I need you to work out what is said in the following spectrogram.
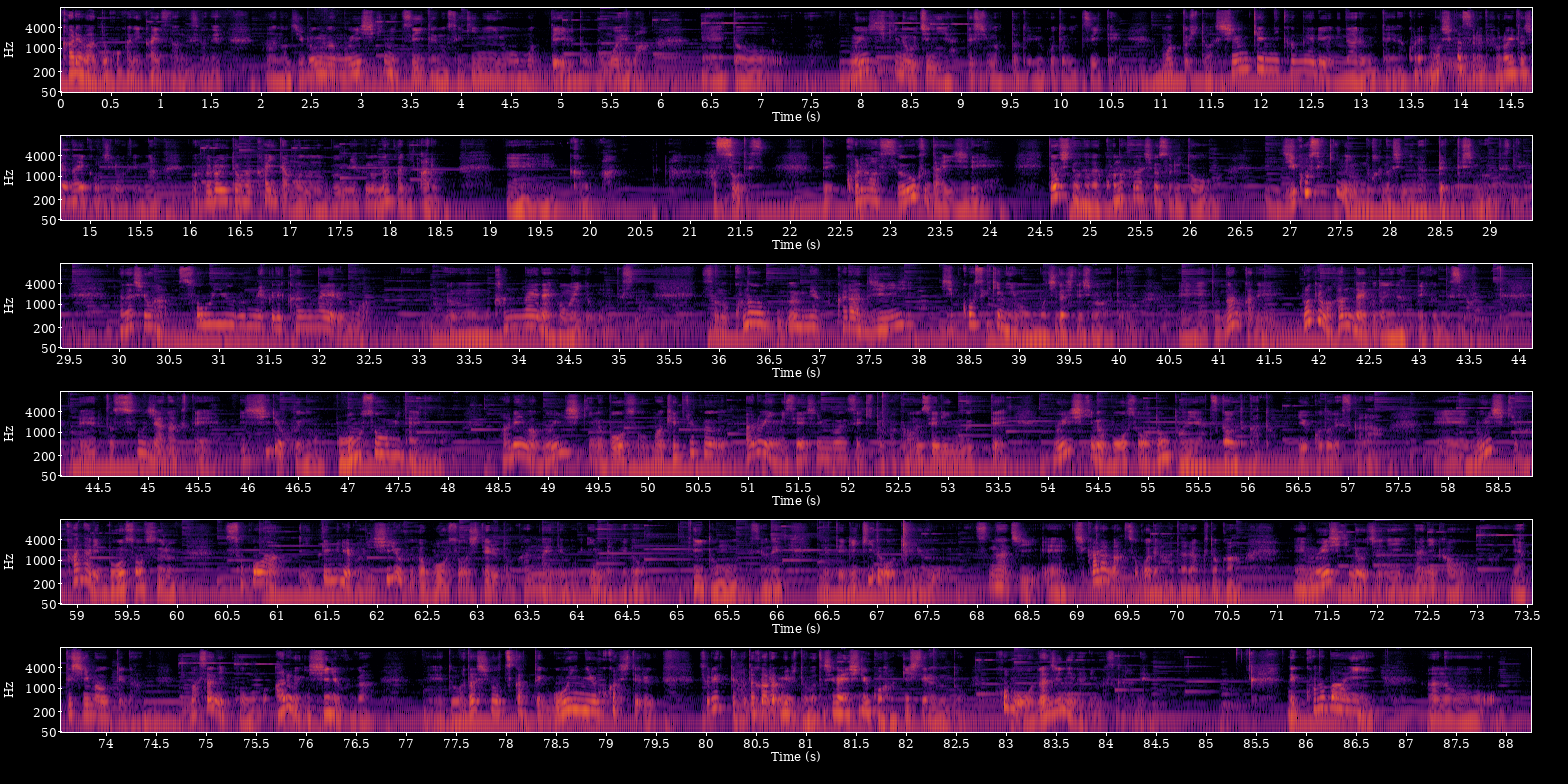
彼はどこかに書いてたんですよねあの自分が無意識についての責任を持っていると思えば、えーと、無意識のうちにやってしまったということについてもっと人は真剣に考えるようになるみたいなこれもしかするとフロイトじゃないかもしれませんが、まあ、フロイトが書いたものの文脈の中にある、えー、発想です。でこれはすごく大事でどうしてもただこの話をすると自己責任の話になってってしまうんですね。私はそういう文脈で考えるのはうん考えない方がいいと思うんです。そのこの文脈から自自己責任を持ち出してしまうと,、えーと、なんかねわけわかんないことになっていくんですよ。えっ、ー、とそうじゃなくて意志力の暴走みたいなのあるいは無意識の暴走、まあ、結局ある意味精神分析とかカウンセリングって無意識の暴走をどう取り扱うとかということですからえー、無意識はかなり暴走するそこは言ってみれば意志力が暴走してると考えてもいいんだけどいいと思うんですよね。だって力道というすなわち、えー、力がそこで働くとか、えー、無意識のうちに何かをやってしまうっていうのはまさにこうある意志力が、えーと、私を使って強引に動かしてるそれって傍から見ると私が意志力を発揮してるのとほぼ同じになりますからね。でこの場合あの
